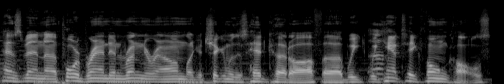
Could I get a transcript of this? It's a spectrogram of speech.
has been uh, poor Brandon running around like a chicken with his head cut off. Uh, we, we can't take phone calls.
